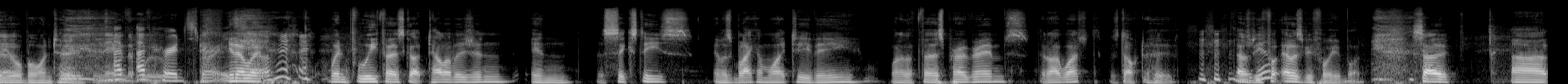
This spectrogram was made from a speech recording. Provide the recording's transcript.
remember you were born too. the I've, the I've heard stories. You know, when, when we first got television in the 60s, it was black and white TV. One of the first programs that I watched was Doctor Who. That was you go. before. That was before you were born. So, uh,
